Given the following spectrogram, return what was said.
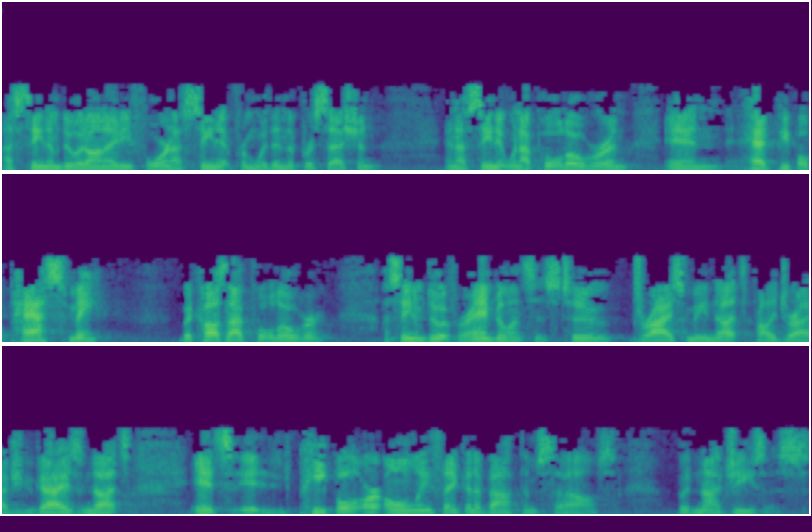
I've seen them do it on 84, and I've seen it from within the procession. And I've seen it when I pulled over and, and had people pass me because I pulled over. I've seen them do it for ambulances too. Drives me nuts. Probably drives you guys nuts. It's it, people are only thinking about themselves, but not Jesus.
